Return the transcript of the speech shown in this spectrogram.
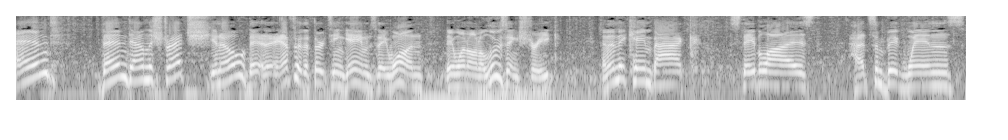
And then down the stretch, you know, they, after the 13 games they won, they went on a losing streak. And then they came back, stabilized, had some big wins.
